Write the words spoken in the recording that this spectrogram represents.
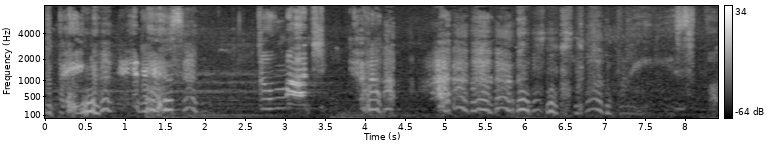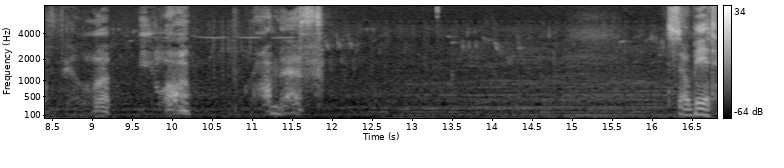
The pain, it is too much. Please fulfill your promise. So be it.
